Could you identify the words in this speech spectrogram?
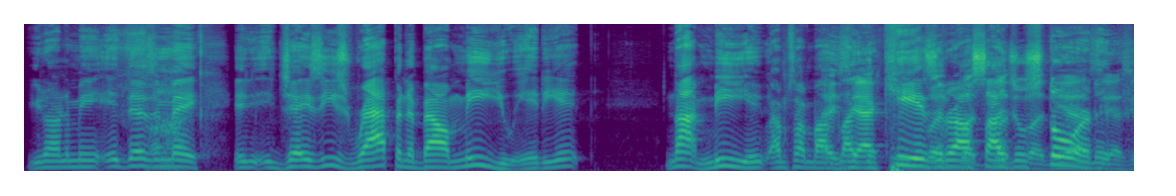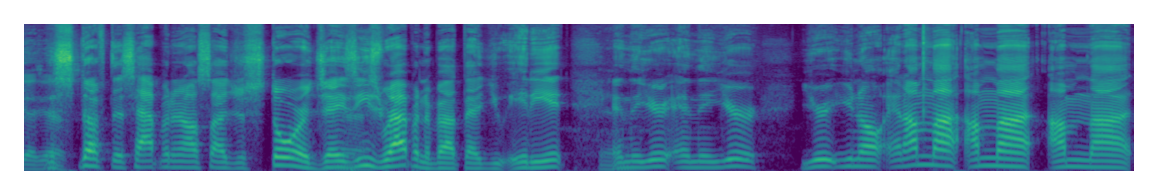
You know what I mean? It doesn't make it, Jay Z's rapping about me, you idiot. Not me. I'm talking about like the kids but- that are outside but- your but store, yes, the, yes, yes, the stuff that's happening outside your store. Jay Z's rapping about that, you idiot. And then you're and then you're you're you know. And I'm not I'm not I'm not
